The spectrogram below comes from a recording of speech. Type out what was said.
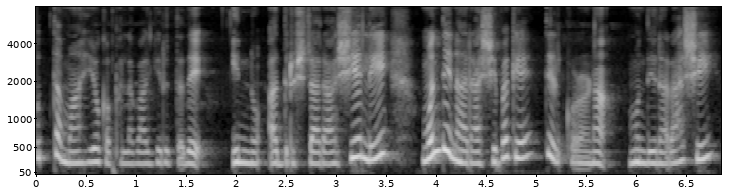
ಉತ್ತಮ ಯೋಗ ಫಲವಾಗಿರುತ್ತದೆ. ಇನ್ನು ಅದೃಷ್ಟ ರಾಶಿಯಲ್ಲಿ ಮುಂದಿನ ರಾಶಿ ಬಗ್ಗೆ ತಿಳ್ಕೊಳ್ಳೋಣ. ಮುಂದಿನ ರಾಶಿ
